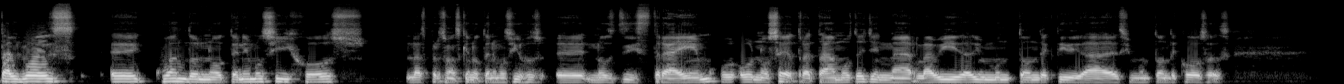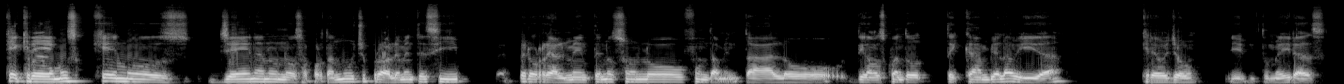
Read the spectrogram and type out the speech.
tal vez eh, cuando no tenemos hijos, las personas que no tenemos hijos eh, nos distraemos o, no sé, tratamos de llenar la vida de un montón de actividades y un montón de cosas que creemos que nos llenan o nos aportan mucho, probablemente sí, pero realmente no son lo fundamental o digamos cuando te cambia la vida, creo yo, y tú me dirás,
